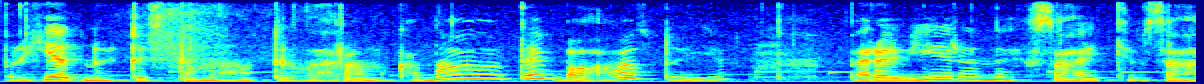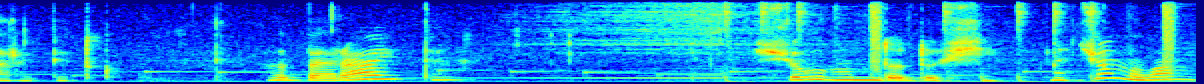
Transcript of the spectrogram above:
приєднуйтесь до мого телеграм-каналу, де багато є перевірених сайтів заробітку. Вибирайте, що вам до душі, на чому вам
